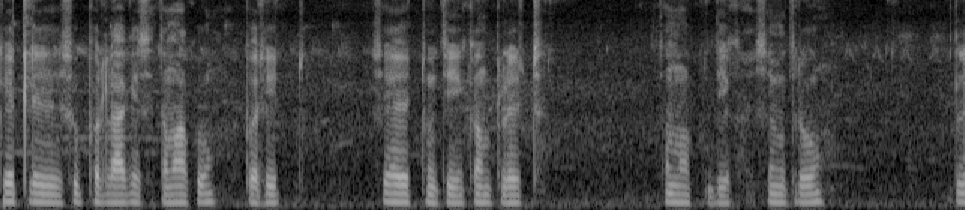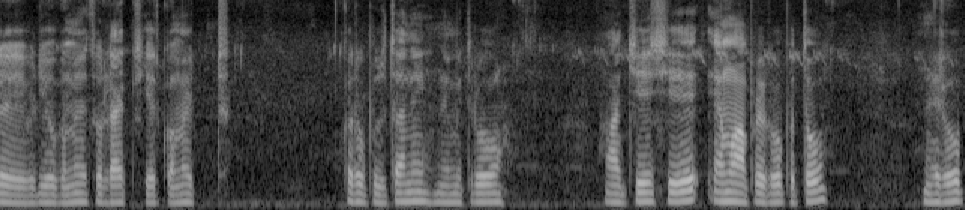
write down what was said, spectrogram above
કેટલી સુપર લાગે છે તમાકુ. પર હિટ સેટથી કમ્પ્લીટ તમાકુ દેખાય છે મિત્રો. એટલે વીડિયો ગમે તો લાઈક શેર કોમેન્ટ કરો ભૂલતા નહીં. ને મિત્રો, આ જે છે એમાં આપણે રોપ હતો ને રોપ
